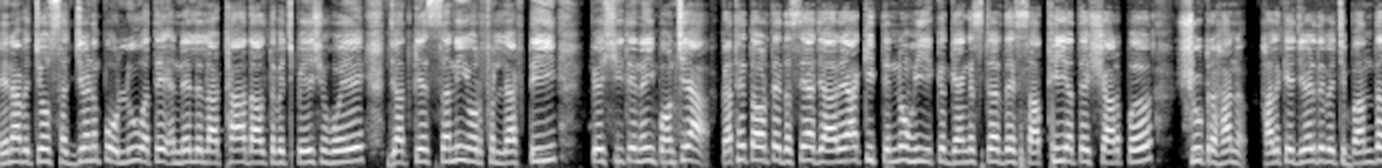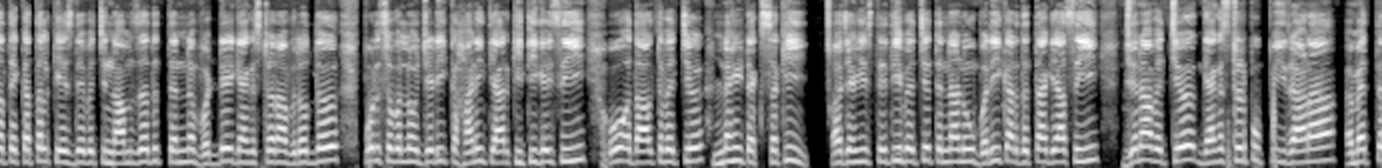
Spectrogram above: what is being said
ਇਹਨਾਂ ਵਿੱਚੋਂ ਸੱਜਣ, ਭੋਲੂ ਅਤੇ ਅਨਿਲ ਲਾਠਾ ਅਦਾਲਤ ਵਿੱਚ ਪੇਸ਼ ਹੋਏ, ਜਦਕਿ ਸਨੀ ਉਰਫ ਲੈਫਟੀ ਪੇਸ਼ੀ ਤੇ ਨਹੀਂ ਪਹੁੰਚਿਆ। ਕਥਿਤ ਤੌਰ ਤੇ ਦੱਸਿਆ ਜਾ ਰਿਹਾ ਕਿ ਤਿੰਨੋਂ ਹੀ ਇੱਕ ਗੈਂਗਸਟਰ ਦੇ ਸਾਥੀ ਅਤੇ ਸ਼ਾਰਪ ਸ਼ੂਟਰ ਹਨ। ਹਲਕੇ ਜੇਲ੍ਹ ਦੇ ਵਿੱਚ ਬੰਦ ਅਤੇ ਕਤਲ ਕੇਸ ਦੇ ਵਿੱਚ ਨਾਮਜ਼ਦ ਤਿੰਨ ਵੱਡੇ ਗੈਂਗਸਟਰਾਂ ਵਿਰੁੱਧ ਪੁਲਿਸ ਵੱਲੋਂ ਜਿਹੜੀ ਕਹਾਣੀ ਤਿਆਰ ਕੀਤੀ ਗਈ ਸੀ, ਉਹ ਅਦਾਲਤ ਵਿੱਚ ਨਹੀਂ ਟਿਕ ਸਕੀ। ਅਜਿਹੀ ਸਥਿਤੀ ਵਿੱਚ ਤਿੰਨਾਂ ਨੂੰ ਬਰੀ ਕਰ ਦਿੱਤਾ ਗਿਆ ਸੀ, ਜਿਨ੍ਹਾਂ ਵਿੱਚ ਗੈਂਗਸਟਰ ਭੁੱਪੀ ਰਾਣਾ, ਅਮਿਤ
